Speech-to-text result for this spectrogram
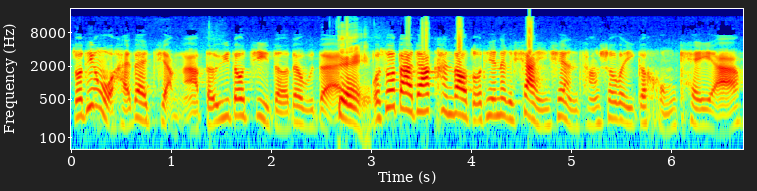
昨天我还在讲啊，德瑜都记得对不对？对我说大家看到昨天那个下影线很长收了一个红 K 啊。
